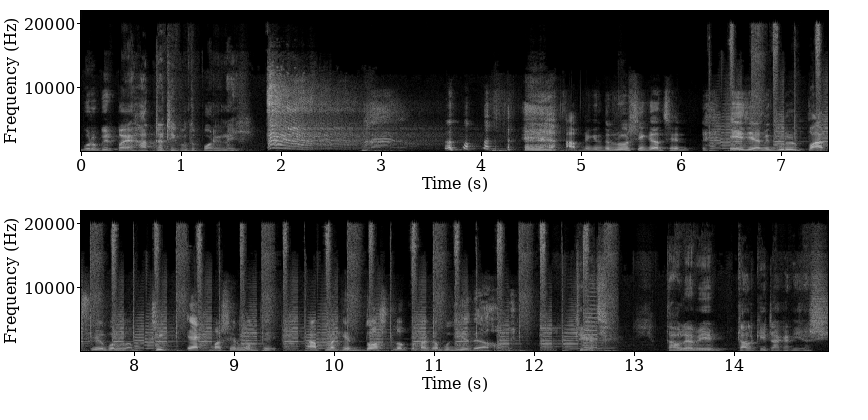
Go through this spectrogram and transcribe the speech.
মুরব্বীর পায়ে হাতটা ঠিক মতো পড়ে নাই। আপনি কিন্তু রসিক আছেন। এই যে আমি গুরুর পা হয়ে বললাম ঠিক এক মাসের মধ্যে আপনাকে দশ লক্ষ টাকা বুঝিয়ে দেওয়া হবে। ঠিক আছে তাহলে আমি কালকেই টাকা নিয়ে আসি।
